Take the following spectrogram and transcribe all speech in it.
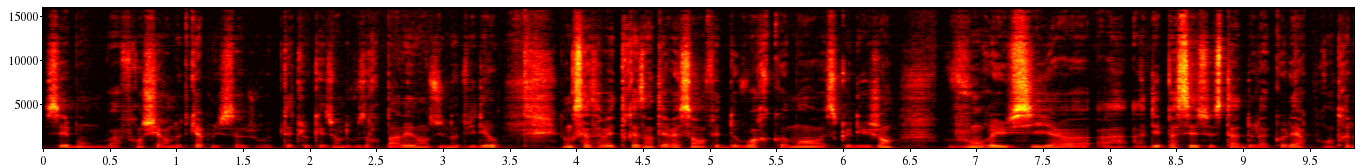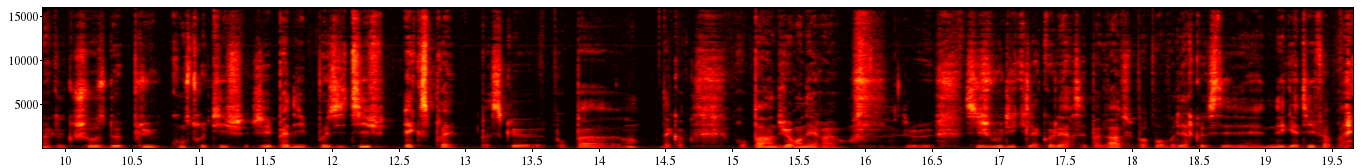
c'est bon, on va franchir un autre cap, mais ça j'aurai peut-être l'occasion de vous en reparler dans une autre vidéo. Donc ça, ça va être très intéressant en fait de voir comment est-ce que les gens vont réussir à, dépasser ce stade de la colère pour entrer dans quelque chose de plus constructif. J'ai pas dit positif exprès, parce que pour pas, hein, d'accord, pour pas induire en erreur. Si je vous dis que la colère c'est pas grave, c'est pas pour vous dire que c'est négatif après.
